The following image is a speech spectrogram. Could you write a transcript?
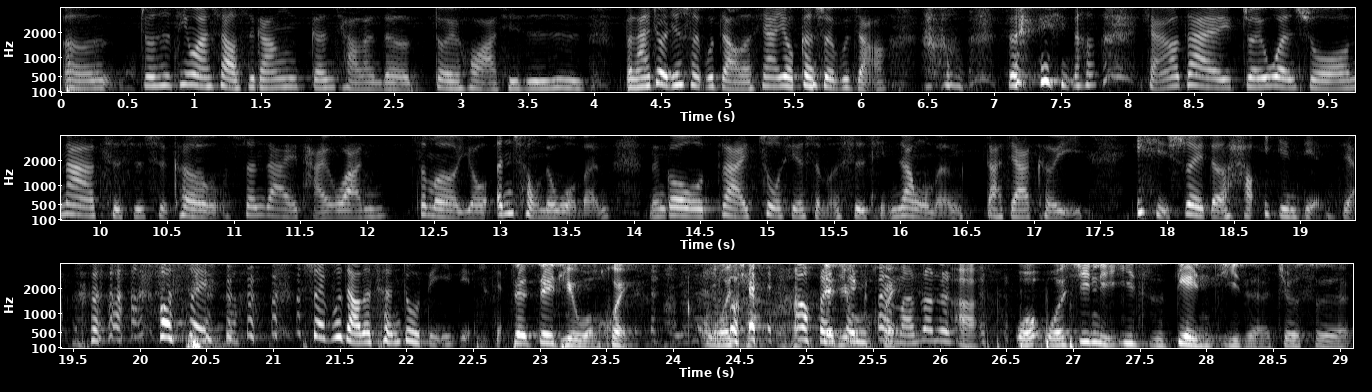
嗯，就是听完石老师刚刚跟乔兰的对话，其实是本来就已经睡不着了，现在又更睡不着，所以呢，想要再追问说，那此时此刻身在台湾这么有恩宠的我们，能够在做些什么事情，让我们大家可以一起睡得好一点点，这样，或睡睡不着的程度低一点，这样。这这题我会，我讲，这题我会，马上就讲啊，我我心里一直惦记着，就是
